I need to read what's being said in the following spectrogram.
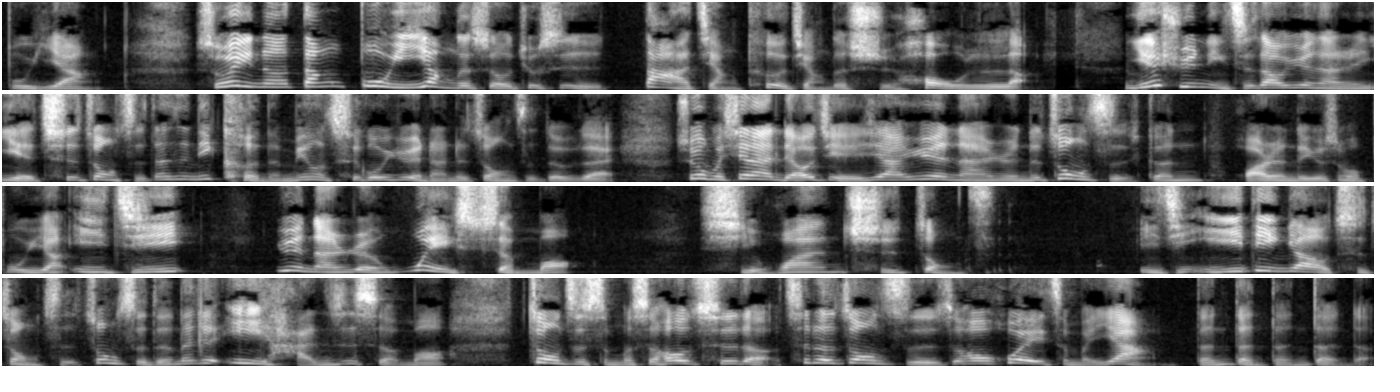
不一样。所以呢，当不一样的时候，就是大讲特讲的时候了。也许你知道越南人也吃粽子，但是你可能没有吃过越南的粽子，对不对？所以，我们先来了解一下越南人的粽子跟华人的有什么不一样，以及越南人为什么喜欢吃粽子。以及一定要吃粽子，粽子的那个意涵是什么？粽子什么时候吃的？吃了粽子之后会怎么样？等等等等的。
